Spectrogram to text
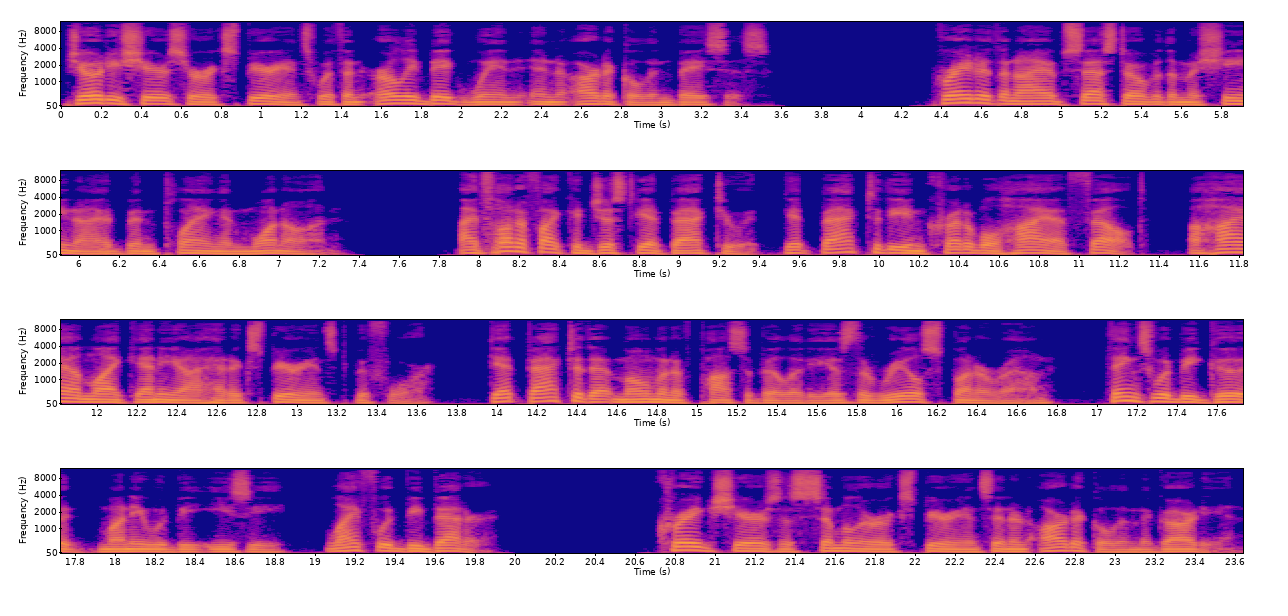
Jody shares her experience with an early big win in an article in Basis. Greater than I obsessed over the machine I had been playing and won on. I thought if I could just get back to it, get back to the incredible high I felt, a high unlike any I had experienced before, get back to that moment of possibility as the reel spun around, things would be good, money would be easy, life would be better. Craig shares a similar experience in an article in The Guardian.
